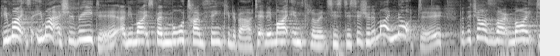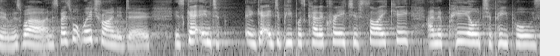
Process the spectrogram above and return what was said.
he might, he might actually read it and he might spend more time thinking about it and it might influence his decision. It might not do, but the chances are it might do as well. And I suppose what we're trying to do is get into and get into people's kind of creative psyche and appeal to people's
